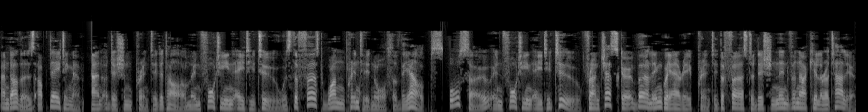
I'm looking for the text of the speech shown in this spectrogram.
and others updating them. An edition printed at Ulm in 1482 was the first one printed north of the Alps. Also in 1482, Francesco Berlinghieri printed the first edition in vernacular Italian.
